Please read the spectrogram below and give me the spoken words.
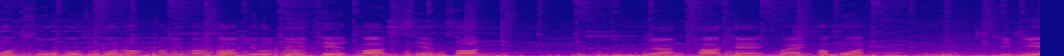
มดสู่ผู้สุคนเนาะตอนนี้บางสอนอยู่ที่เขตบ้านเสียงซอน เมืองคาแขกแขวงขมวนคลิปนี้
